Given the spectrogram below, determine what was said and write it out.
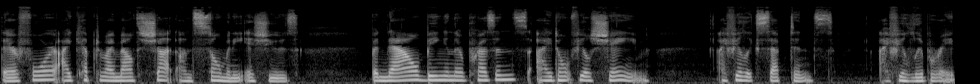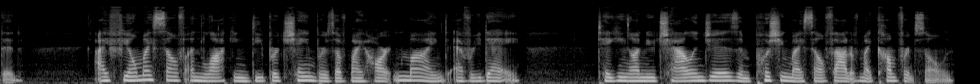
Therefore, I kept my mouth shut on so many issues. But now, being in their presence, I don't feel shame. I feel acceptance. I feel liberated. I feel myself unlocking deeper chambers of my heart and mind every day, taking on new challenges and pushing myself out of my comfort zone.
